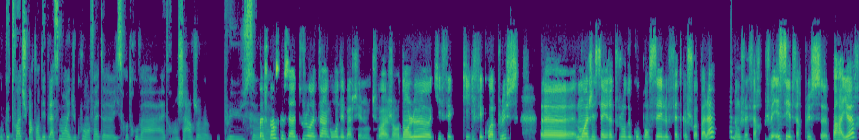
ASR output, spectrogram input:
Ou que toi, tu partes en déplacement et du coup, en fait, euh, il se retrouve à être en charge euh, plus. Bah, je pense que ça a toujours été un gros débat chez nous, tu vois, genre dans le qui fait, qui fait quoi plus. Moi, j'essayerai toujours de compenser le fait que je sois pas là, donc je vais faire, je vais essayer de faire plus par ailleurs,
